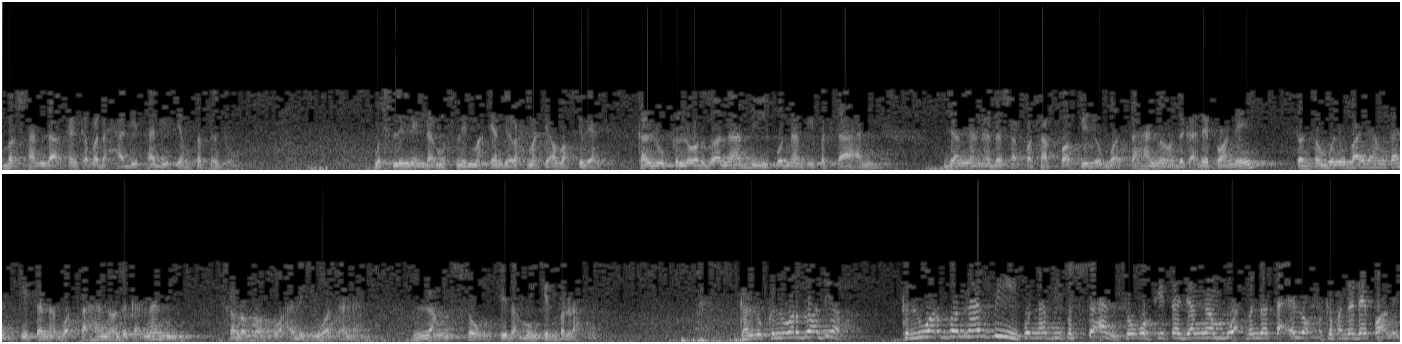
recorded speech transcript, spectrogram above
bersandarkan kepada hadis-hadis yang tertentu. Muslimin dan muslimat yang dirahmati Allah sekalian. Kalau keluarga Nabi pun Nabi pesan jangan ada siapa-siapa duk buat tahanan dekat mereka ni. Tuan-tuan boleh bayangkan kita nak buat tahanan dekat Nabi sallallahu alaihi wasallam. Langsung tidak mungkin berlaku. Kalau keluarga dia keluarga nabi pun nabi pesan suruh kita jangan buat benda tak elok kepada depa ni.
